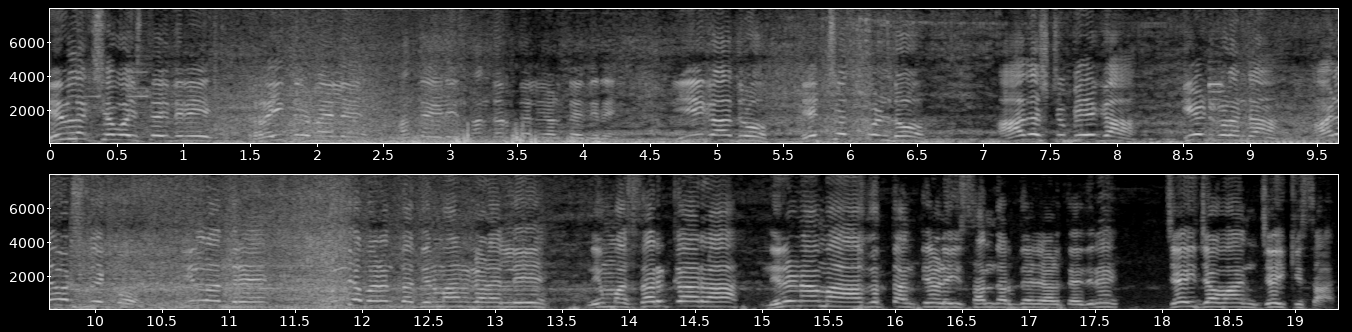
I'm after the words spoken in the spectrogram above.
ನಿರ್ಲಕ್ಷ್ಯ ವಹಿಸ್ತಾ ಇದ್ದೀರಿ, ರೈತರ ಮೇಲೆ ಅಂತ ಹೇಳಿ ಸಂದರ್ಭದಲ್ಲಿ ಹೇಳ್ತಾ ಇದ್ದೀನಿ. ಈಗಾದರೂ ಎಚ್ಚೆತ್ಕೊಂಡು ಆದಷ್ಟು ಬೇಗ ಗೇಟ್ಗಳನ್ನು ಅಳವಡಿಸ್ಬೇಕು. ಇಲ್ಲಾಂದರೆ ಮುಂದೆ ಬರೋಂಥ ದಿನಮಾನಗಳಲ್ಲಿ ನಿಮ್ಮ ಸರ್ಕಾರ ನಿರ್ಣಾಮ ಆಗುತ್ತೆ ಅಂತೇಳಿ ಈ ಸಂದರ್ಭದಲ್ಲಿ ಹೇಳ್ತಾ ಇದ್ದೀನಿ. ಜೈ ಜವಾನ್, ಜೈ ಕಿಸಾನ್.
